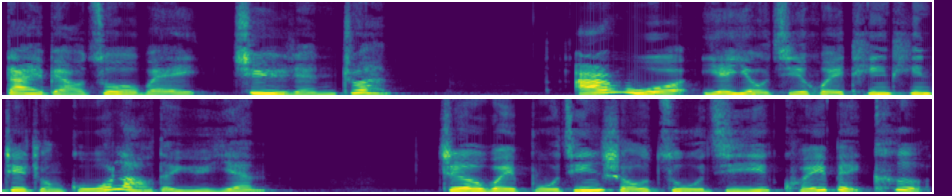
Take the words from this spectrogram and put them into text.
代表作为《巨人传》，而我也有机会听听这种古老的语言。这位捕鲸手祖籍魁北克，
